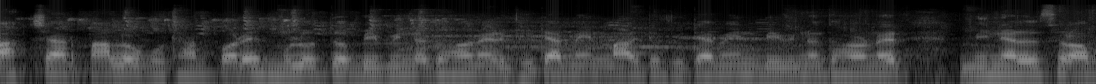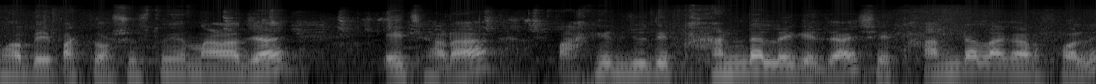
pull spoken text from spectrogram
বাচ্চার পালক ওঠার পরে মূলত বিভিন্ন ধরনের ভিটামিন, মাল্টিভিটামিন, বিভিন্ন ধরনের মিনারেলসের অভাবে পাখি অসুস্থ হয়ে মারা যায়। এছাড়া পাখির যদি ঠান্ডা লেগে যায়, সেই ঠান্ডা লাগার ফলে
